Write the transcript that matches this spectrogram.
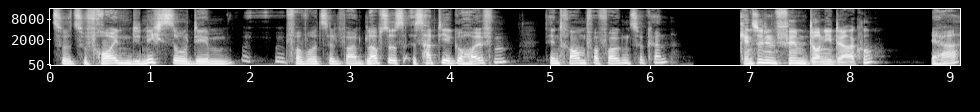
zu, zu Freunden, die nicht so dem verwurzelt waren. Glaubst du, es, es hat dir geholfen, den Traum verfolgen zu können? Kennst du den Film Donnie Darko? Ja.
